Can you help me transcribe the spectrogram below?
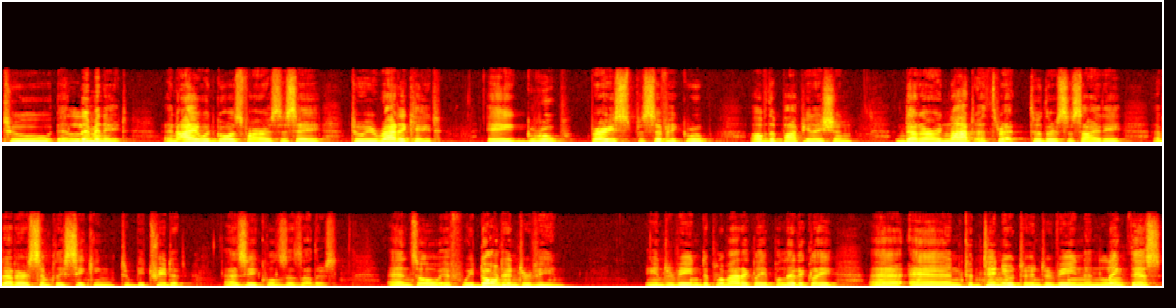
to eliminate, and I would go as far as to say to eradicate a group, very specific group of the population that are not a threat to their society, and that are simply seeking to be treated as equals as others. And so if we don't intervene, intervene diplomatically, politically, uh, and continue to intervene and link this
